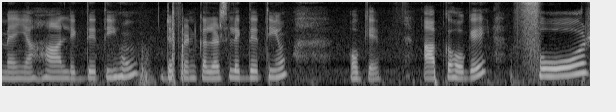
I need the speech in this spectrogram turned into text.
मैं यहाँ लिख देती हूँ डिफरेंट कलर से लिख देती हूँ। Okay okay. आप कहोगे four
